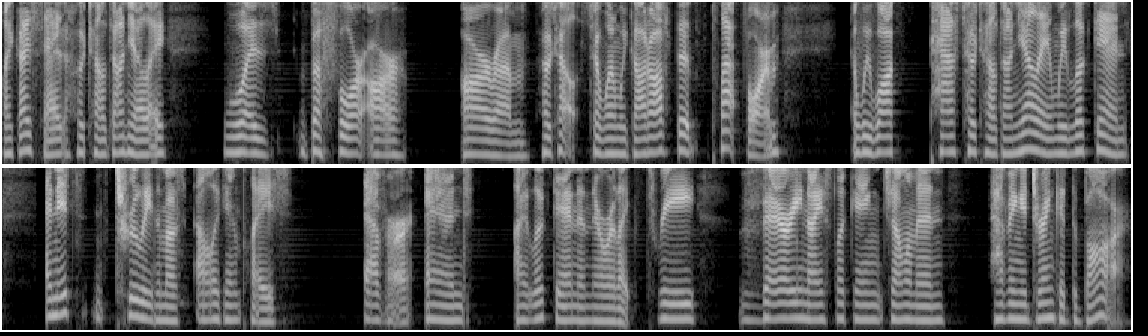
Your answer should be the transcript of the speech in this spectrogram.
like I said, Hotel Danieli was before our our um, hotel. So when we got off the platform and we walked past Hotel Danieli and we looked in, and it's truly the most elegant place ever. And I looked in, and there were like three very nice looking gentlemen having a drink at the bar.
